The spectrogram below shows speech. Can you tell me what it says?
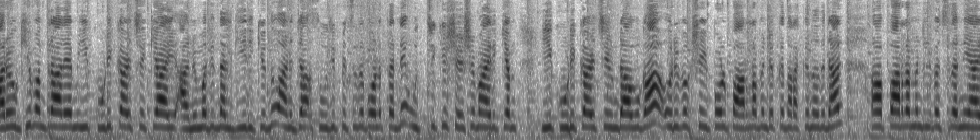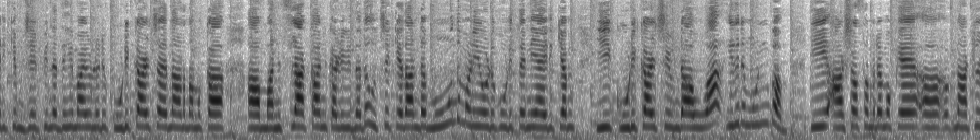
ആരോഗ്യ മന്ത്രാലയം ഈ കൂടിക്കാഴ്ചയ്ക്കായി അനുമതി നൽകിയിരിക്കുന്നു. അനുജ സൂചിപ്പിച്ചതുപോലെ തന്നെ ഉച്ചയ്ക്ക് ശേഷമായിരിക്കും ഈ കൂടിക്കാഴ്ച ഉണ്ടാവുക ഒരുപക്ഷെ ഇപ്പോൾ പാർലമെന്റൊക്കെ നടക്കുന്നതിനാൽ പാർലമെന്റിൽ വെച്ച് തന്നെയായിരിക്കും ജെ പി നദ്ദയുമായുള്ള ഒരു കൂടിക്കാഴ്ച എന്നാണ് നമുക്ക് മനസ്സിലാക്കാൻ കഴിയുന്നത്. ഉച്ചയ്ക്ക് ഏതാണ്ട് മൂന്ന് മണിയോടുകൂടി തന്നെയായിരിക്കും ഈ കൂടിക്കാഴ്ച ഉണ്ടാവുക ഇതിനു മുൻപും ഈ ആശാ സമരമൊക്കെ ആ, നാട്ടിൽ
